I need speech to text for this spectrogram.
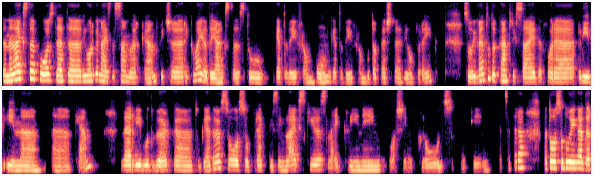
Then the next step was that uh, we organized a summer camp, which uh, required the youngsters to get away from home, get away from Budapest where we operate. So we went to the countryside for a live-in uh, uh camp where we would work uh, together. So also practicing life skills like cleaning, washing clothes, cooking, etc. But also doing other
